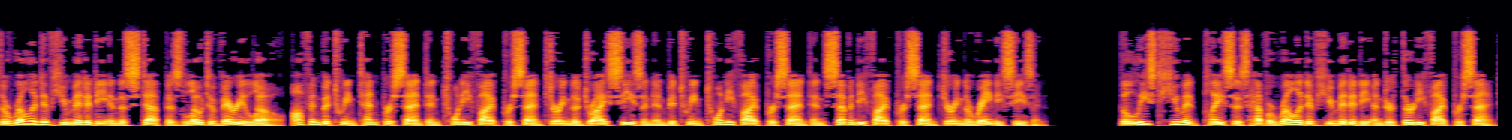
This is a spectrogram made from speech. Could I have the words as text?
The relative humidity in the steppe is low to very low, often between 10% and 25% during the dry season and between 25% and 75% during the rainy season. The least humid places have a relative humidity under 35%.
